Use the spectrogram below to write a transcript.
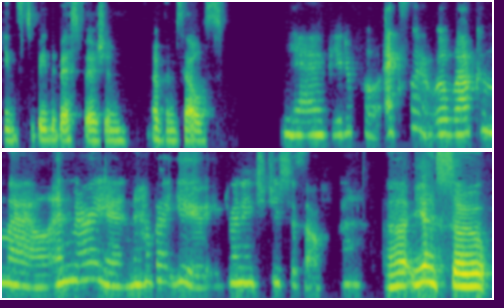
kids to be the best version of themselves. Yeah, beautiful. Excellent. Well, welcome, Lael. And Marion, how about you? Do you want to introduce yourself? Uh, yes, so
